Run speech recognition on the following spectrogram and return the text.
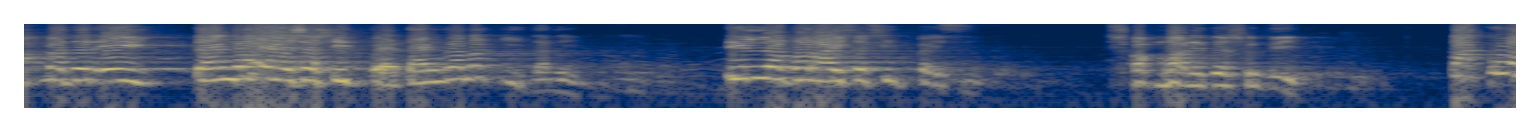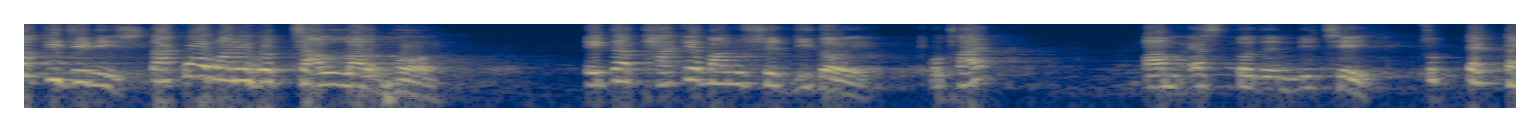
আপনাদের এই ট্যাংরায় আসা শীত পায়। ট্যাংরা না কি জানি? তিল্লা পর আইসা শীত পাইছি। সম্মানিত শুধু তাকুয়া কি জিনিস? তাকুয়া মানে হচ্ছে আল্লাহর ভয়। এটা থাকে মানুষের হৃদয়ে। কোথায়? আম এস্তদের নিচে। ছোট্ট একটা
